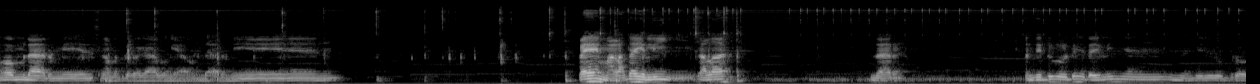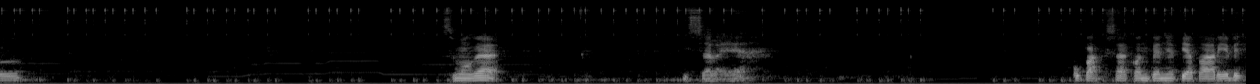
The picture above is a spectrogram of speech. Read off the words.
Om Darmin selamat bergabung ya Om Darmin eh malah daily salah. Bentar. Nanti dulu deh dailynya nanti dulu bro. Semoga bisa lah ya. Aku paksa kontennya tiap hari deh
